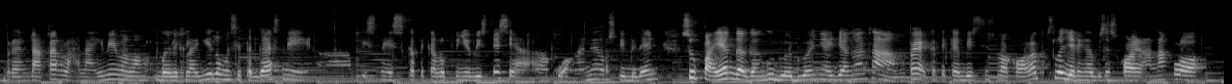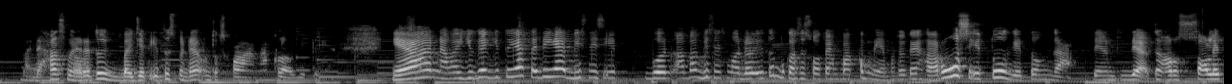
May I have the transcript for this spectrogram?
berantakan lah. Nah ini memang balik lagi lu masih tegas nih uh, bisnis. Ketika lo punya bisnis ya uh, keuangannya harus dibedain supaya nggak ganggu dua-duanya. Jangan sampai ketika bisnis lo kolaps lo jadi nggak bisa sekolahin anak lo. Padahal sebenarnya tuh budget itu sebenarnya untuk sekolah anak lo gitu ya. Ya namanya juga gitu ya. Tadi ya bisnis itu bon, apa bisnis model itu bukan sesuatu yang pakem ya. Maksudnya harus itu gitu enggak. Yang tidak harus solid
